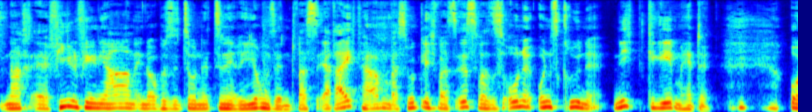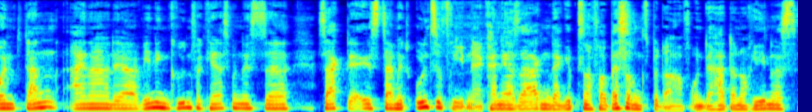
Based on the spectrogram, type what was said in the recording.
nach äh, vielen, vielen Jahren in der Opposition jetzt in der Regierung sind, was erreicht haben, was wirklich was ist, was es ohne uns Grüne nicht gegeben hätte. Und dann einer der wenigen grünen Verkehrsminister sagt, er ist damit unzufrieden. Er kann ja sagen, da gibt's noch Verbesserungsbedarf und er hat dann noch jenes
